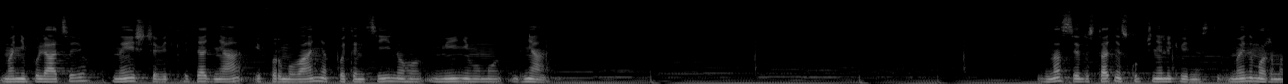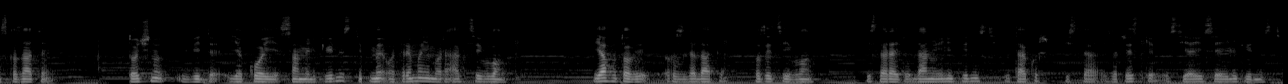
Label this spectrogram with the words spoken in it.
маніпуляцію нижче відкриття дня і формування потенційного мінімуму дня. В нас є достатнє скупчення ліквідності. Ми не можемо сказати точно від якої саме ліквідності ми отримаємо реакцію в лонг. Я готовий розглядати позиції в лонг після рейду даної ліквідності і також після зачистки усієї всієї ліквідності.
